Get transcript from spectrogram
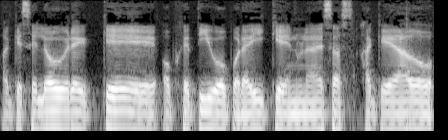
¿A que se logre qué objetivo por ahí que en una de esas ha quedado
